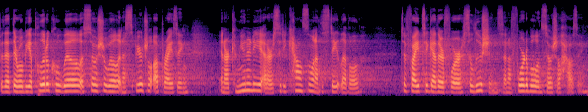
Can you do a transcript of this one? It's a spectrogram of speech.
but that there will be a political will, a social will, and a spiritual uprising in our community, at our city council, and at the state level to fight together for solutions and affordable and social housing.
